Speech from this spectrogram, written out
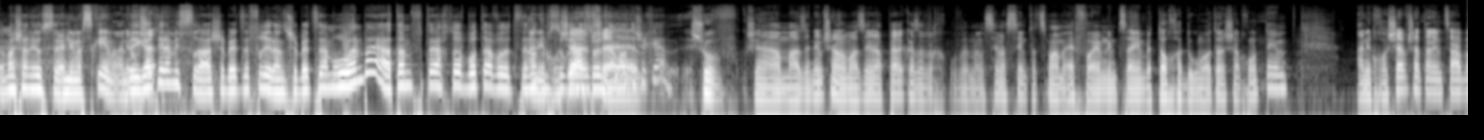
במה שאני עושה. אני מסכים, אני חושב... והגעתי למשרה שבעצם פרילנס, שבעצם אמרו, אין בעיה, אתה מפתח טוב, בוא תעבוד אצלנו, אתה מסוגל לעשות את זה, אמרתי שכן. שוב, כשהמאזינים שלנו מאזינים לפרק הזה ומנסים לשים את עצמם איפה הם נמצאים בתוך הדוגמאות האלה שאנחנו נותנים, אני חושב שאתה נמצא ב...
